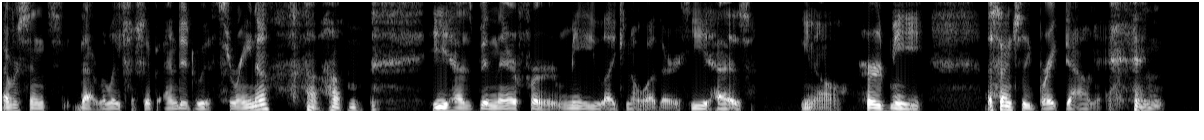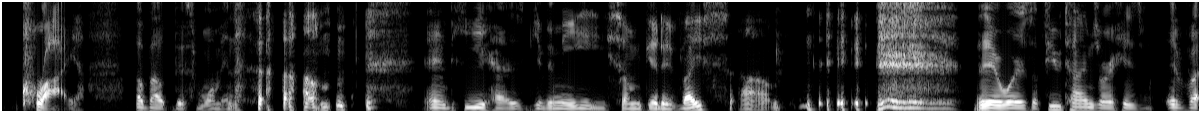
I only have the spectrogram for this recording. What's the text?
ever since that relationship ended with Serena, um, he has been there for me like no other. He has, you know, heard me essentially break down and cry about this woman. um, and he has given me some good advice. Um, there was a few times where his advi-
